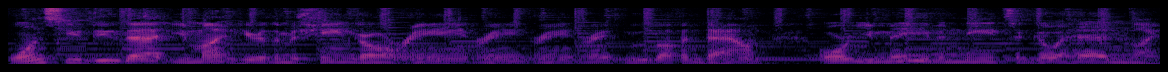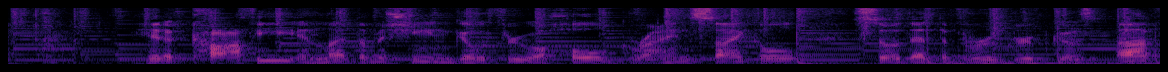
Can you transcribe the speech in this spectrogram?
Once you do that, you might hear the machine go rain, rain, rain, rain, move up and down, or you may even need to go ahead and like hit a coffee and let the machine go through a whole grind cycle so that the brew group goes up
